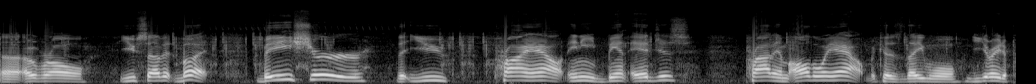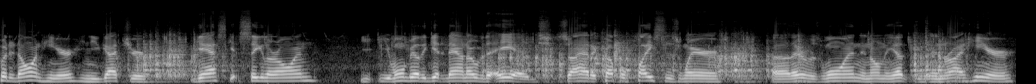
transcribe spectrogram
uh, overall use of it, but be sure that you pry out any bent edges. Pry them all the way out because they will you get ready to put it on here and you got your gasket sealer on. You, you won't be able to get it down over the edge. So I had a couple places where uh, there was one and on the other and right here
